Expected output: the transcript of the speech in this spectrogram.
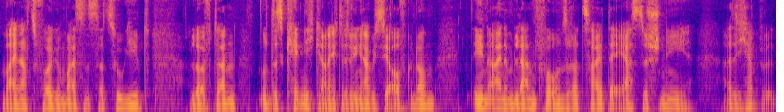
Weihnachtsfolge meistens dazu gibt, läuft dann, und das kenne ich gar nicht, deswegen habe ich sie aufgenommen, in einem Land vor unserer Zeit der erste Schnee. Also ich habe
